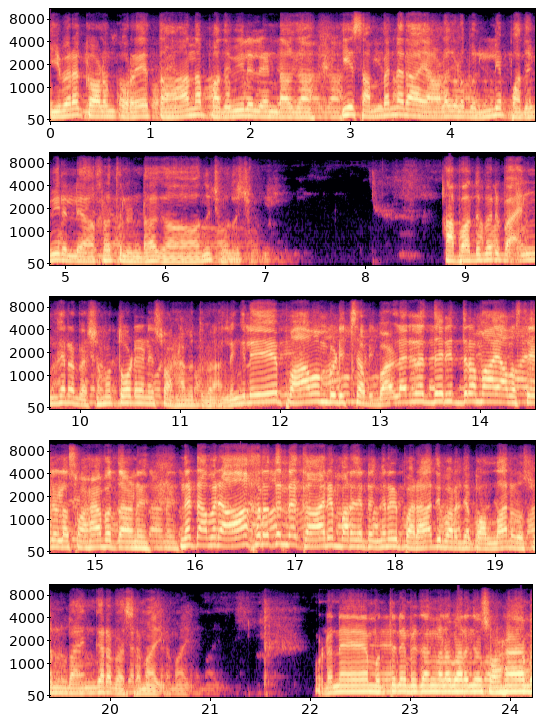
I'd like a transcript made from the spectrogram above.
ഇവരെക്കാളും കുറെ താന്ന പദവിയിലല്ലേ ഉണ്ടാകുക? ഈ സമ്പന്നരായ ആളുകൾ വലിയ പദവിയിലല്ലേ ആഹ്റത്തിൽ ഉണ്ടാകുക എന്ന് ചോദിച്ചു. അപ്പൊ അത് ഒരു ഭയങ്കര വിഷമത്തോടെയാണ് സ്വഹാബത്ത് അല്ലെങ്കിലേ പാവം പിടിച്ച വളരെ ദരിദ്രമായ അവസ്ഥയിലുള്ള സ്വഹാബത്താണ്. എന്നിട്ട് അവർ ആഹ്റത്തിന്റെ കാര്യം പറഞ്ഞിട്ട് ഇങ്ങനെ ഒരു പരാതി പറഞ്ഞപ്പോൾ അള്ളാൻ റസൂലിന് ഭയങ്കര വിഷമായി. ഉടനെ മുത്തുനബി തങ്ങൾ പറഞ്ഞു സ്വഹാബ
